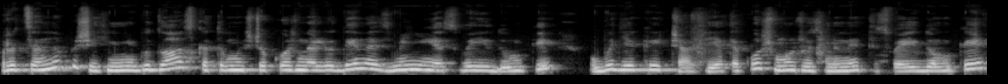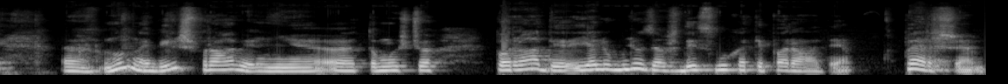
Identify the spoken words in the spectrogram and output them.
про це? Напишіть мені, будь ласка, тому що кожна людина змінює свої думки у будь-який час. Я також можу змінити свої думки е, ну, на правильні, е, тому що поради, я люблю завжди слухати поради. Перше,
